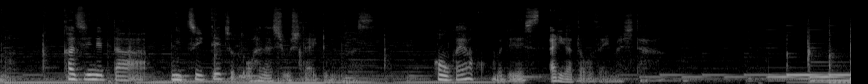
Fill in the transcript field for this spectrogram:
まあ、家事ネタについてちょっとお話をしたいと思います。今回はここまでです。ありがとうございました。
